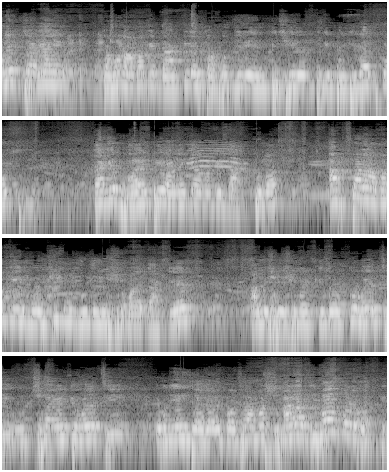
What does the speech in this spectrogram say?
অনেক জায়গায় তখন আমাকে ডাকলে তখন যিনি এমপি ছিলেন তিনি প্রতিবাদ করতেন। তাকে ভয় পেয়ে অনেকে আমাকে ডাকতো না। আপনারা আমাকে এই মসজিদ উদ্বোধনের সময় ডাকলেন। আমি সেই সময় কৃতজ্ঞ হয়েছি উৎসাহিত হয়েছি এবং এই জায়গার কথা আমার সারা জীবন মনে থাকবে।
